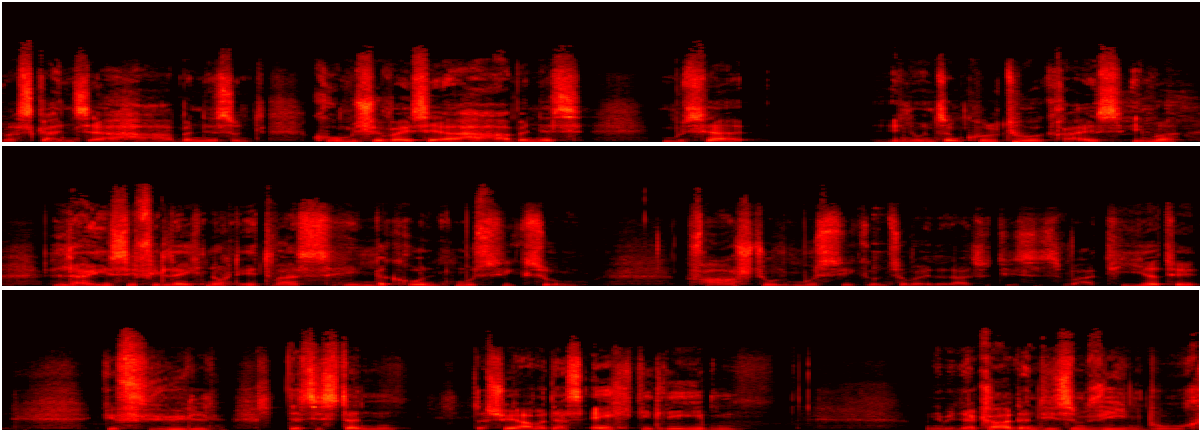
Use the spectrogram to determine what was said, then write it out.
was ganz Erhabenes und komischerweise Erhabenes muss ja in unserem Kulturkreis immer leise, vielleicht noch etwas Hintergrundmusik, so Fahrstuhlmusik und so weiter. Also dieses wattierte Gefühl, das ist dann das Schöne. Aber das echte Leben, und ich bin ja gerade an diesem Wien-Buch,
